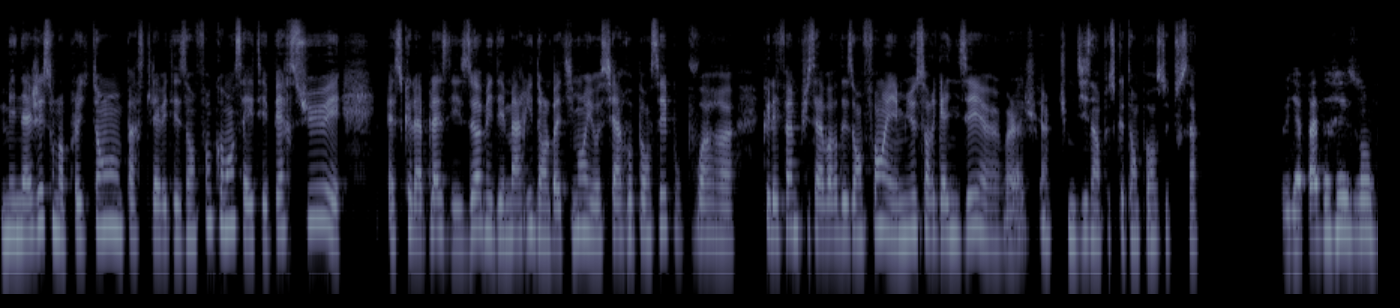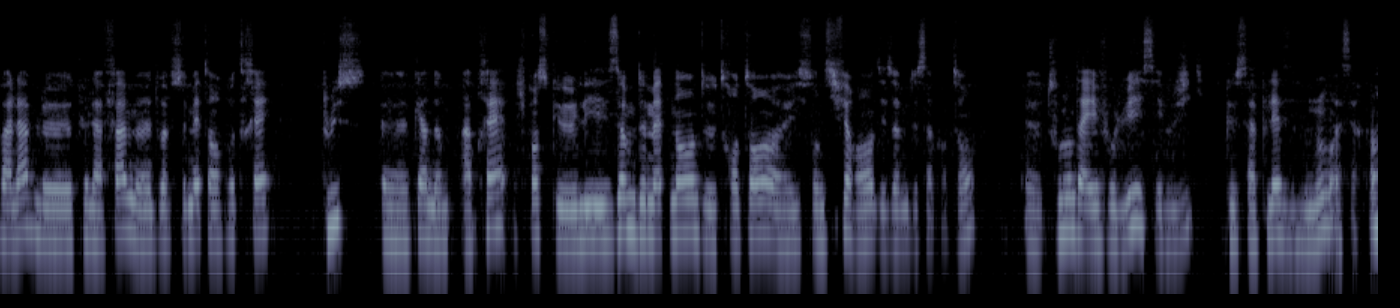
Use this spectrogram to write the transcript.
ménager son emploi du temps parce qu'il avait des enfants. Comment ça a été perçu et est-ce que la place des hommes et des maris dans le bâtiment est aussi à repenser pour pouvoir euh, que les femmes puissent avoir des enfants et mieux s'organiser Voilà, je veux que tu me dises un peu ce que tu en penses de tout ça. Il n'y a pas de raison valable que la femme doive se mettre en retrait plus qu'un homme. Après, je pense que les hommes de maintenant, de 30 ans, euh, ils sont différents des hommes de 50 ans. Euh, tout le monde a évolué, c'est logique que ça plaise ou non à certains.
